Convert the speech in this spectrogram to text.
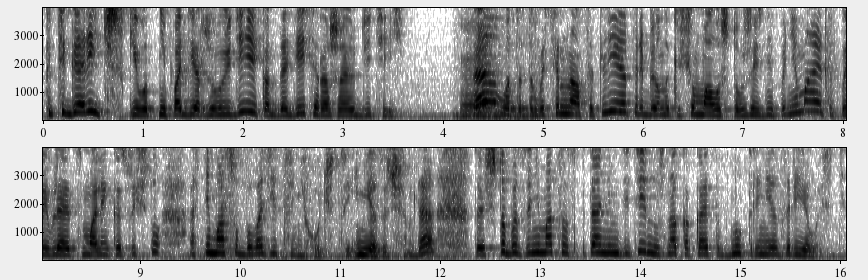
категорически вот не поддерживаю идеи, когда дети рожают детей. Да, вот это 18 лет, ребенок еще мало что в жизни понимает, и появляется маленькое существо, а с ним особо возиться не хочется и незачем, да. То есть, чтобы заниматься воспитанием детей, нужна какая-то внутренняя зрелость.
